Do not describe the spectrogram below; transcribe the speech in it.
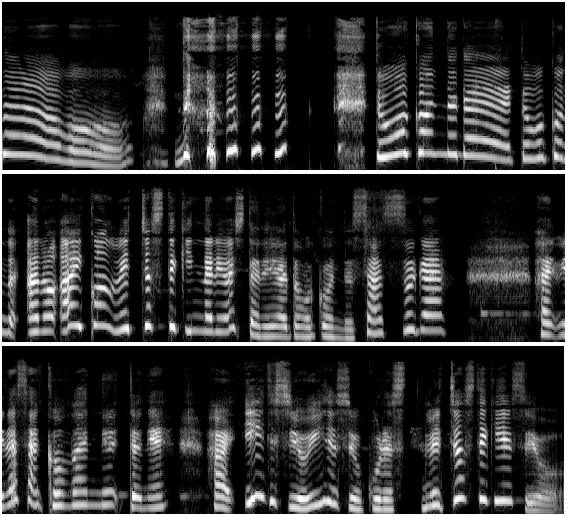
だな、もう。ともこんだだともこんだ。あの、アイコンめっちゃ素敵になりましたね、ともこんだ。さすが。はい、皆さんこんばんぬとね。はい、いいですよ、いいですよ、これ。めっちゃ素敵ですよ。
